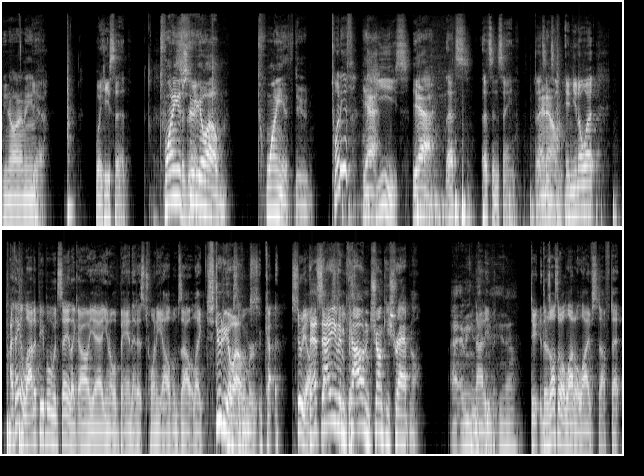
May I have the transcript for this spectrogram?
You know what I mean? Yeah. What he said. 20th So studio Grim. album. 20th, dude. 20th? Yeah. Jeez. Yeah. That's that's insane. That's I know. insane. And you know what? I think a lot of people would say like, "Oh yeah, you know, a band that has 20 albums out like Studio albums. of them are studio That's albums, not even counting Chunky Shrapnel. I, I mean, Not even. You know? Dude, there's also a lot of live stuff that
